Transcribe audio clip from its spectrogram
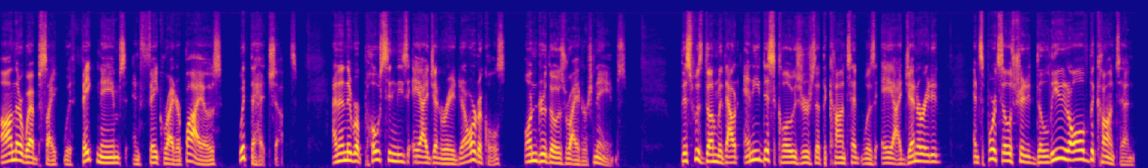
on their website with fake names and fake writer bios with the headshots. And then they were posting these AI generated articles under those writers' names. This was done without any disclosures that the content was AI generated, and Sports Illustrated deleted all of the content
